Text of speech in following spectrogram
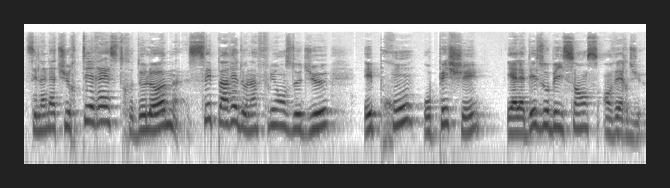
c'est la nature terrestre de l'homme, séparée de l'influence de Dieu et prompt au péché et à la désobéissance envers Dieu.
